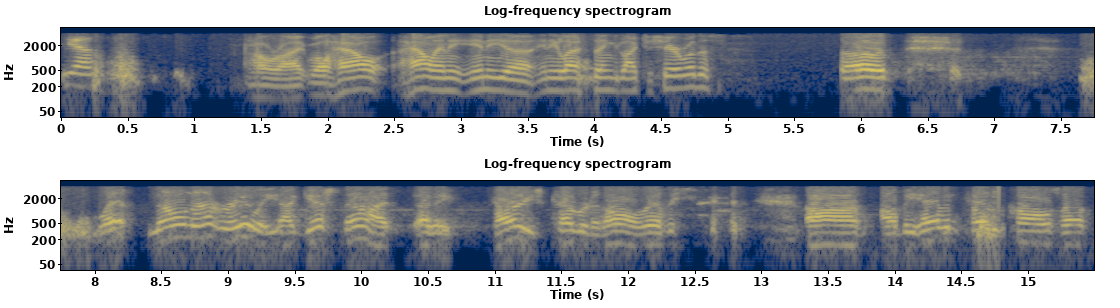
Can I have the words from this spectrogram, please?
Yes. All right. Well, Hal, Hal, any any uh, any last thing you'd like to share with us? Uh, well, no, not really. I guess not. I mean, Kari's covered it all, really. uh, I'll be having protocols up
